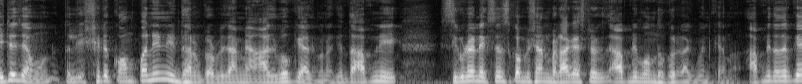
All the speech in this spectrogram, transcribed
এটা যেমন তাহলে সেটা কোম্পানি নির্ধারণ করবে যে আমি আসব কি আসব না। কিন্তু আপনি সিকিউরিটি অ্যান্ড এক্সচেঞ্জ কমিশন বা ঢাকা স্টক আপনি বন্ধ করে রাখবেন কেন? আপনি তাদেরকে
